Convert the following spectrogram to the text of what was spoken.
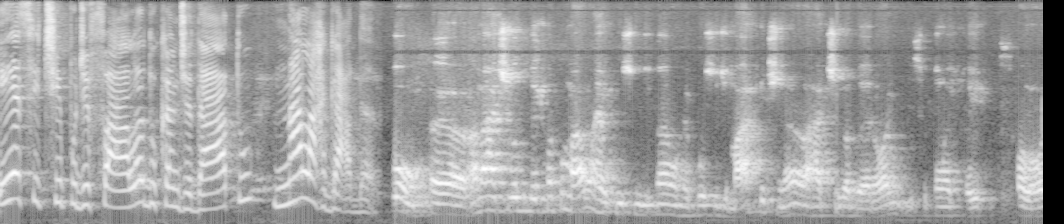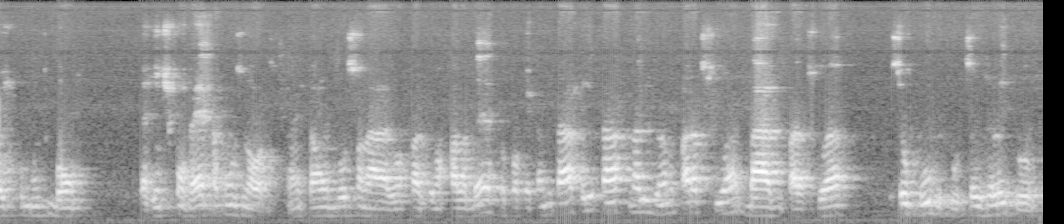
esse tipo de fala do candidato na largada? Bom, é, a narrativa do bem contra o mal é um recurso de, é um recurso de marketing, né? a narrativa do herói, isso tem um efeito psicológico muito bom a gente conversa com os nossos. Né? Então, o Bolsonaro vai fazer uma fala dessa, qualquer candidato, ele está finalizando para a sua base, para o seu público, os seus eleitores.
